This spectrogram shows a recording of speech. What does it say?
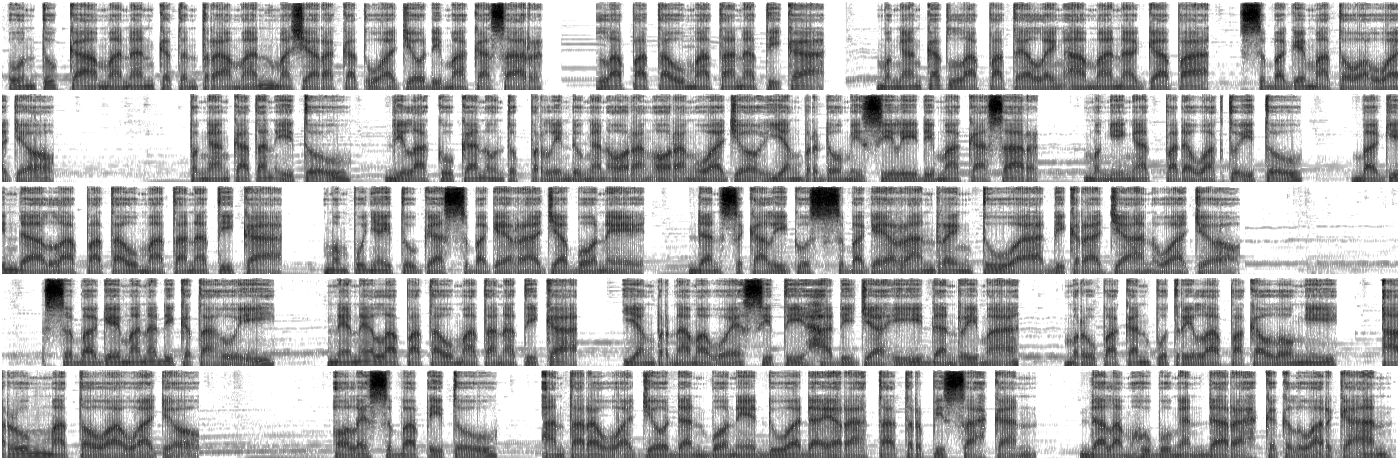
Untuk keamanan ketentraman masyarakat Wajo di Makassar, Lapatau Matanatika mengangkat Lapateleng Amanagapa sebagai Matoa Wajo Pengangkatan itu dilakukan untuk perlindungan orang-orang Wajo yang berdomisili di Makassar, mengingat pada waktu itu, Baginda Lapatau Matanatika mempunyai tugas sebagai Raja Bone dan sekaligus sebagai ranreng tua di Kerajaan Wajo. Sebagaimana diketahui, Nenek Lapatau Matanatika yang bernama Wesiti Hadijahi dan Rima merupakan putri Lapakaulongi Arung Matoa Wajo. Oleh sebab itu, antara Wajo dan Bone dua daerah tak terpisahkan dalam hubungan darah kekeluargaan.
